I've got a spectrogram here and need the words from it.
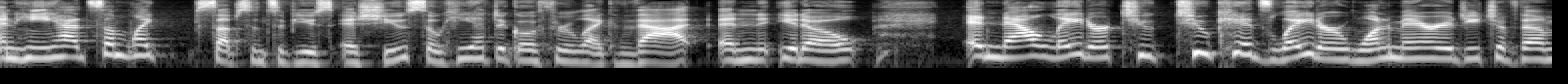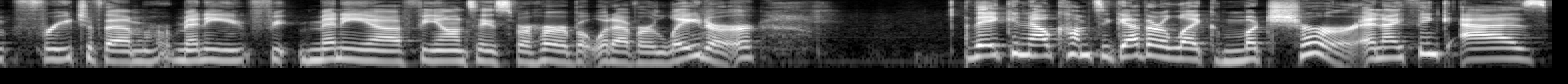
and he had some like substance abuse issues, so he had to go through like that and you know, and now later two two kids later, one marriage each of them for each of them, many many uh, fiancés for her, but whatever, later they can now come together like mature. And I think as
